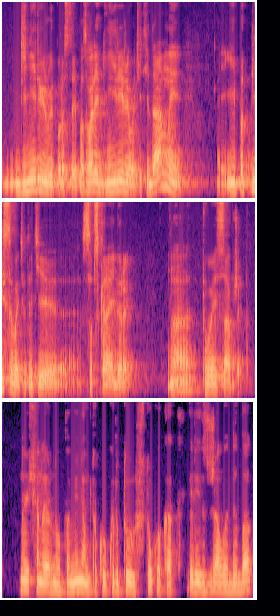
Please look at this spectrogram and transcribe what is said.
генерирует просто, и позволяет генерировать эти данные и подписывать вот эти э, сабскрайберы на твой subject. Ну, еще, наверное, упомянем такую крутую штуку, как RX Java Debug.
